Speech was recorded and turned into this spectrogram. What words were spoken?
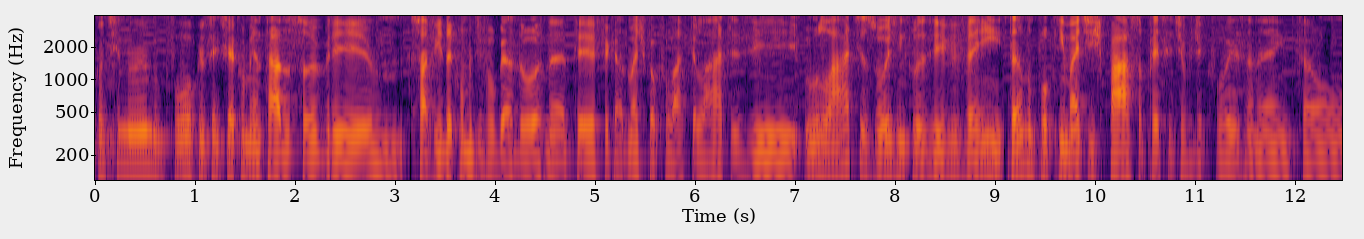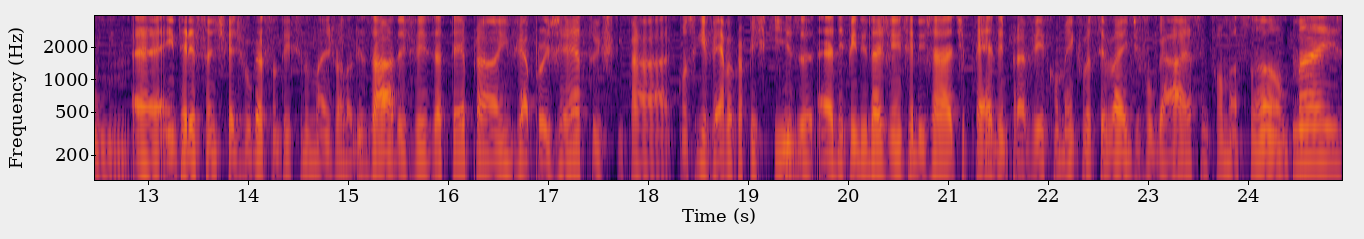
Continuando um pouco, você tinha comentado sobre hum, sua vida como divulgador, né, ter ficado mais popular que o Lattes e o Lattes hoje, inclusive, vem dando um pouquinho mais de espaço para esse tipo de coisa, né? Então é, é, interessante que a divulgação tenha sido mais valorizada, às vezes até para enviar projetos, para conseguir verba para pesquisa, é, dependendo da agência, eles já te pedem para ver como é que você vai divulgar essa informação. Mas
